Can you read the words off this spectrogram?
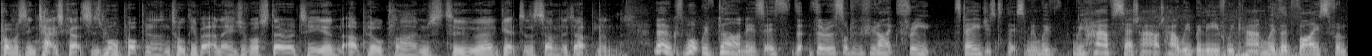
promising tax cuts is more popular than talking about an age of austerity and uphill climbs to uh, get to the sunlit uplands. No, because what we've done is, is th- there are sort of, if you like, three stages to this. I mean, we've, we have set out how we believe we can, with advice from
